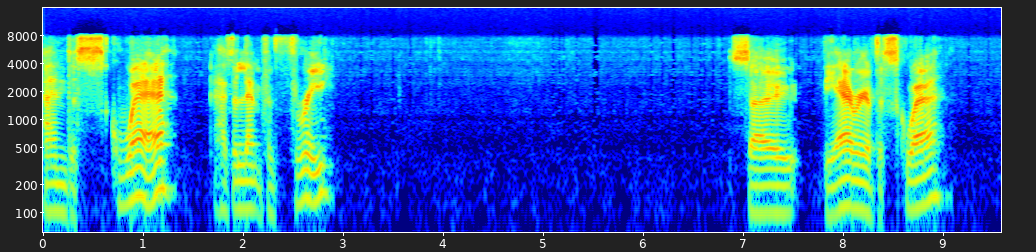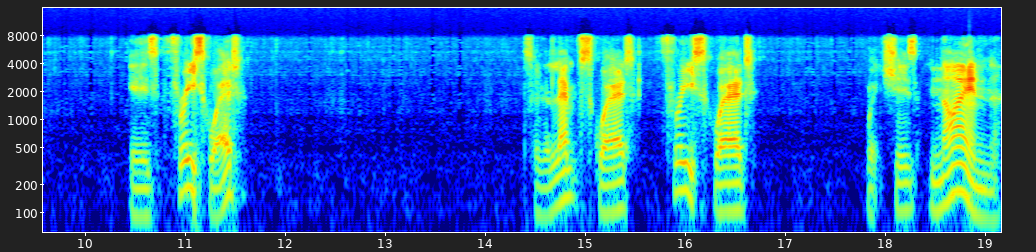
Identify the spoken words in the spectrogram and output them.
And a square has a length of 3. So the area of the square is 3 squared. So the length squared, 3 squared, which is 9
